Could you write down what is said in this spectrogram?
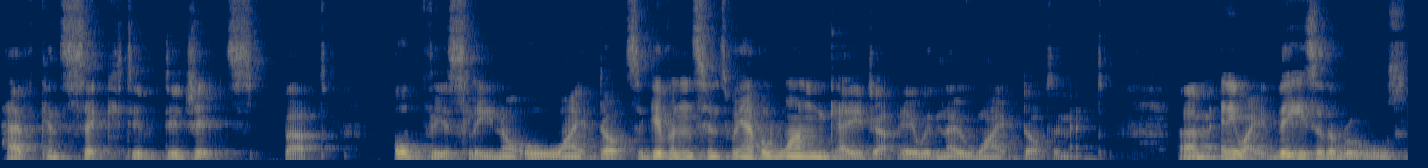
have consecutive digits, but obviously not all white dots are given since we have a one cage up here with no white dot in it. Um, anyway, these are the rules.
